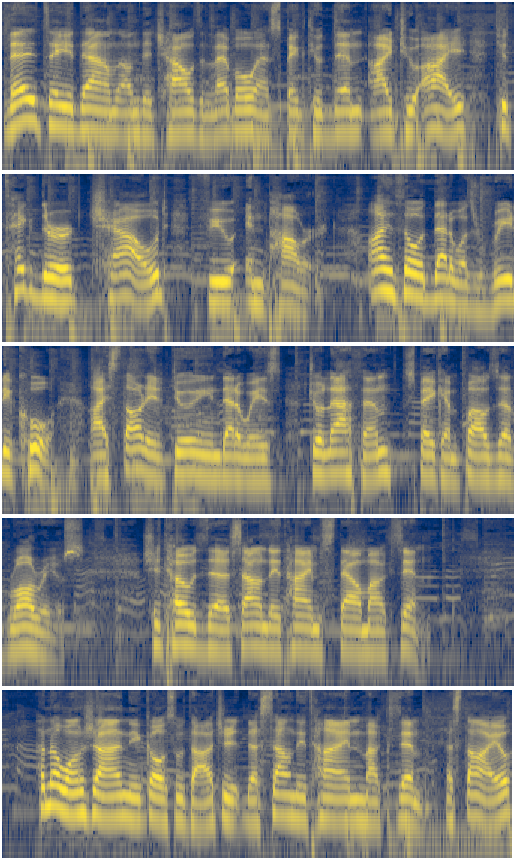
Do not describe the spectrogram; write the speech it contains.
that they down on the child's level and speak to them eye to eye to take their child feel empowered. I thought that was really cool. I started doing that with Jonathan speaking about the Royals. She told the Sunday Times Style magazine. 看到王莎安妮告诉杂志《The Sunday Times Magazine》a Style，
